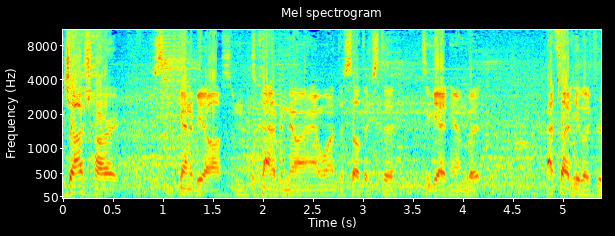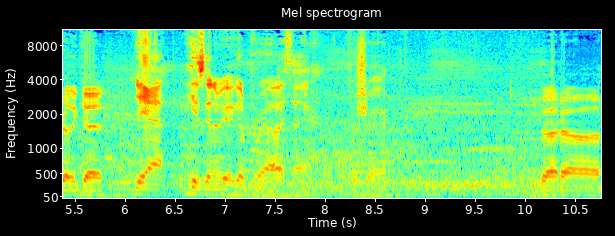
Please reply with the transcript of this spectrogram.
Josh Hart is going to be awesome. It's kind of annoying. I wanted the Celtics to, to get him, but I thought he looked really good. Yeah, he's going to be a good pro, I think, for sure. But uh,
